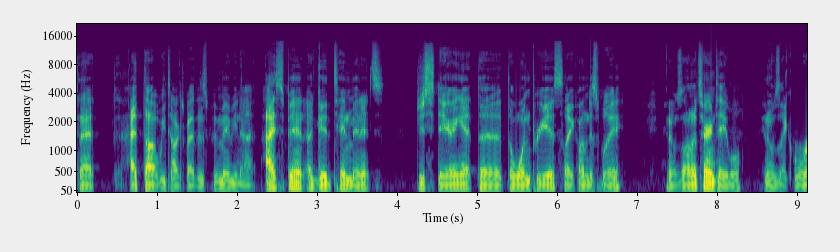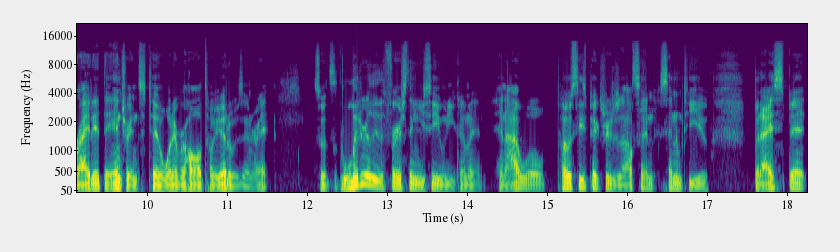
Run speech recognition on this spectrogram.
and I I thought we talked about this, but maybe not. I spent a good ten minutes just staring at the the one Prius like on display, and it was on a turntable, and it was like right at the entrance to whatever hall Toyota was in, right? So it's literally the first thing you see when you come in, and I will post these pictures and I'll send send them to you. But I spent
